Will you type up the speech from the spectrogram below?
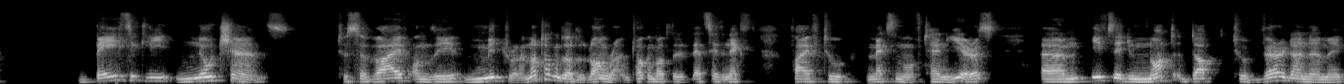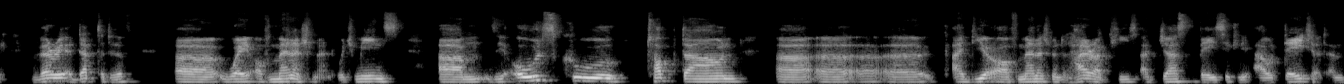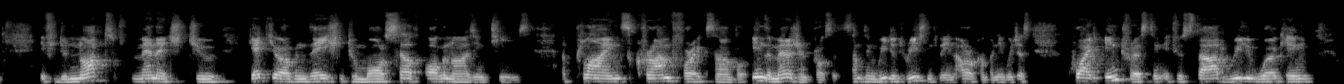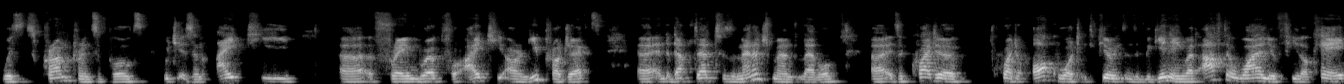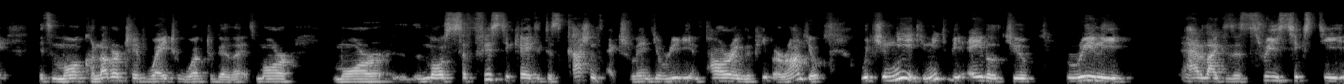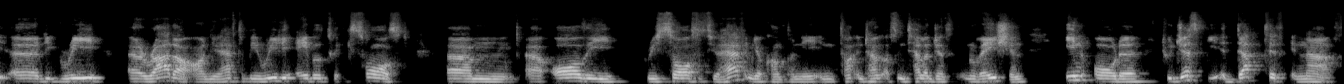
basically no chance to survive on the mid run. I'm not talking about the long run. I'm talking about the, let's say the next five to maximum of ten years. Um, if they do not adopt to a very dynamic, very adaptive uh, way of management, which means um, the old school top down idea of management and hierarchies are just basically outdated. And if you do not manage to get your organization to more self-organizing teams, applying Scrum, for example, in the management process, something we did recently in our company, which is quite interesting if you start really working with Scrum principles, which is an IT uh, framework for IT R&D projects uh, and adapt that to the management level, uh, it's a quite a quite an awkward experience in the beginning, but after a while you feel okay. It's a more collaborative way to work together. It's more more more sophisticated discussions actually, and you're really empowering the people around you, which you need. You need to be able to really have like this 360 uh, degree uh, radar on. You have to be really able to exhaust um, uh, all the resources you have in your company in, in terms of intelligence innovation in order to just be adaptive enough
